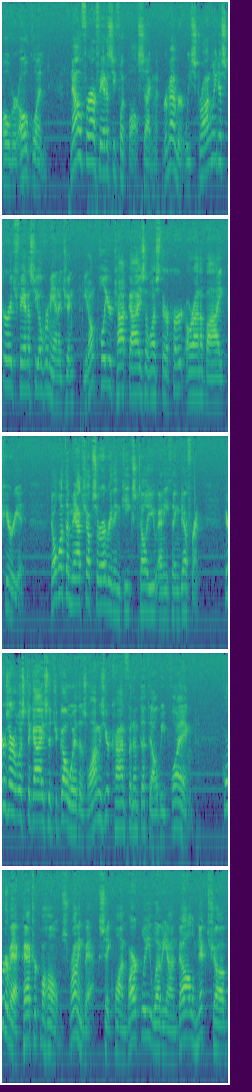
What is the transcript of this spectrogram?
over Oakland. Now for our fantasy football segment. Remember, we strongly discourage fantasy overmanaging. You don't pull your top guys unless they're hurt or on a bye, period. Don't let the matchups or everything geeks tell you anything different. Here's our list of guys that you go with as long as you're confident that they'll be playing. Quarterback Patrick Mahomes, running back Saquon Barkley, Le'Veon Bell, Nick Chubb,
